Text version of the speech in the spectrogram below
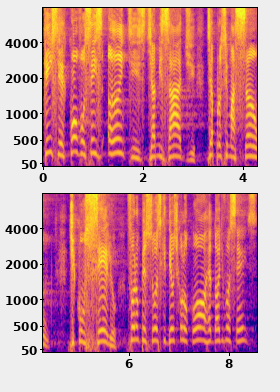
quem cercou vocês antes de amizade, de aproximação, de conselho, foram pessoas que Deus colocou ao redor de vocês.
